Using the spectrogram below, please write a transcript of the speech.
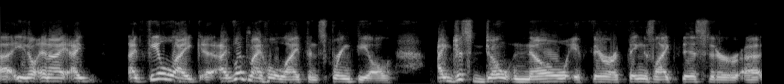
Uh, you know, and I, I I feel like uh, I've lived my whole life in Springfield. I just don't know if there are things like this that are uh,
